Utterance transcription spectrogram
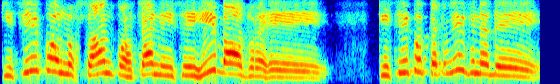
کسی کو نقصان پہنچانے سے ہی باز رہے۔ کسی کو تکلیف نہ دے،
